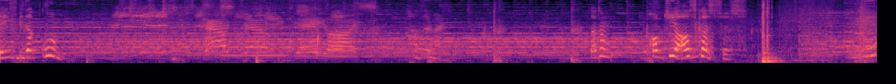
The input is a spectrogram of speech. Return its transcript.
Yayın bir dakika oldu. Zaten PUBG'ye az kasacağız. Niye?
